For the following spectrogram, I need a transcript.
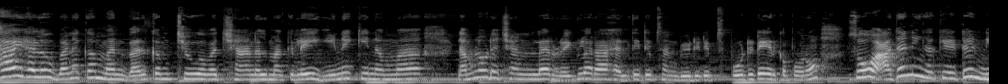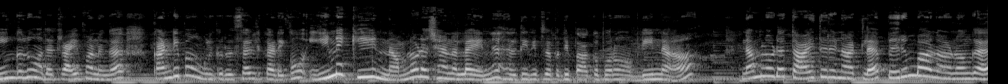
Hi hello வணக்கம் and welcome to our channel மக்களே. இன்னைக்கு நம்ம நம்மளோட சேனலில் ரெகுலராக healthy tips and beauty tips போட்டுகிட்டே இருக்க போகிறோம் ஸோ அதை நீங்கள் கேட்டு நீங்களும் அதை ட்ரை பண்ணுங்கள் கண்டிப்பாக உங்களுக்கு ரிசல்ட் கிடைக்கும். இன்னைக்கு நம்மளோட சேனலில் என்ன ஹெல்த்தி டிப்ஸை பற்றி பார்க்க போகிறோம் அப்படின்னா நம்மளோட தாய் திருநாட்டில் பெரும்பாலானவங்க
